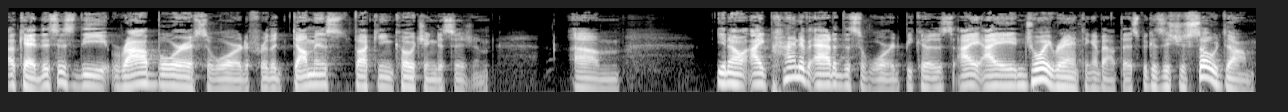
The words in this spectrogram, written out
Okay, this is the Rob Boras Award for the dumbest fucking coaching decision. Um, you know, I kind of added this award because I, I enjoy ranting about this because it's just so dumb.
